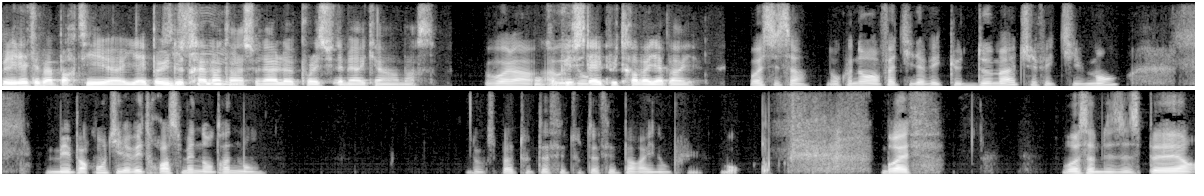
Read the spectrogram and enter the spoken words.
Il n'était pas parti, euh, il n'y avait pas eu de trêve si. internationale pour les Sud-Américains en mars. Voilà. Donc Ah en oui, plus, donc- il avait pu travailler à Paris. Ouais, c'est ça. Donc non, en fait, il avait que deux matchs, effectivement. Mais par contre, il avait trois semaines d'entraînement. Donc c'est pas tout à fait, tout à fait pareil non plus. Bon. Bref. Moi, ça me désespère.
